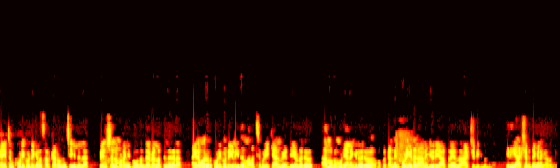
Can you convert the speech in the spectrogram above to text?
കയറ്റം കൂടിക്കൊണ്ടിരിക്കുകയാണ്. സർക്കാർ ഒന്നും ചെയ്യുന്നില്ല പെൻഷൻ മുടങ്ങി പോകുന്നുണ്ട് വെള്ളത്തിന്റെ വില. അങ്ങനെ ഓരോ കൂടിക്കൊണ്ടിരിക്കുകയാണ്. ഇത് മറച്ചു പിടിക്കാൻ വേണ്ടിയുള്ള ഒരു മുഖം മൂടി അല്ലെങ്കിൽ ഒരു കണ്ണിൽ പൊടിയിടലാണ് ഈ ഒരു യാത്രയെന്ന് ആക്ഷേപിക്കുന്നത്. ഇത് ഈ ആക്ഷേപത്തെ എങ്ങനെ കാണുന്നു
